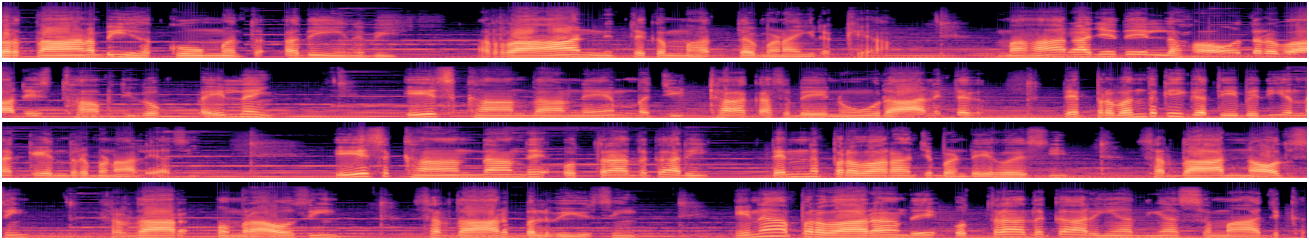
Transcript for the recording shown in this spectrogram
ਬਰਤਾਨਵੀ ਹਕੂਮਤ ਅਧੀਨ ਵੀ ਰਾਜਨੀਤਿਕ ਮਹੱਤਵ ਬਣਾਈ ਰੱਖਿਆ। ਮਹਾਰਾਜੇ ਦੇ ਲਾਹੌਰ ਦਰਬਾਰ ਦੀ ਸਥਾਪਤੀ ਤੋਂ ਪਹਿਲਾਂ ਹੀ ਇਸ ਖਾਨਦਾਨ ਨੇ ਮਜੀਠਾ ਕਸਬੇ ਨੂੰ ਰਾਜਨੀਤਿਕ ਤੇ ਪ੍ਰਬੰਧਕੀ ਗਤੀਵਿਧੀਆਂ ਦਾ ਕੇਂਦਰ ਬਣਾ ਲਿਆ ਸੀ। ਇਸ ਖਾਨਦਾਨ ਦੇ ਉੱਤਰਾਧਿਕਾਰੀ ਤਿੰਨ ਪਰਿਵਾਰਾਂ 'ਚ ਵੰਡੇ ਹੋਏ ਸੀ। ਸਰਦਾਰ ਨੌਦ ਸਿੰਘ, ਸਰਦਾਰ ਉਮਰਾਓ ਸਿੰਘ, ਸਰਦਾਰ ਬਲਵੀਰ ਸਿੰਘ। ਇਹਨਾਂ ਪਰਿਵਾਰਾਂ ਦੇ ਉੱਤਰਾਧਿਕਾਰੀਆਂ ਦੀਆਂ ਸਮਾਜਿਕ,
